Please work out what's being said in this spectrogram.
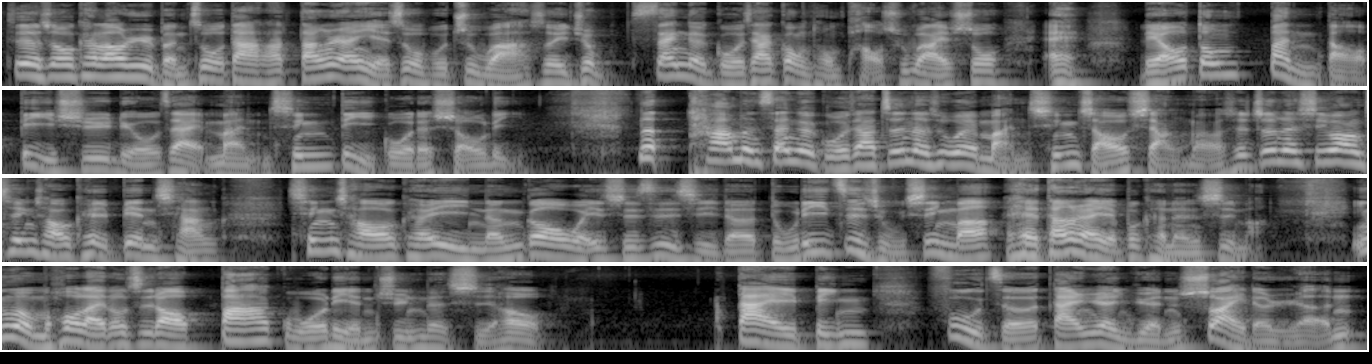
这个时候看到日本做大，它当然也坐不住啊，所以就三个国家共同跑出来说：“哎，辽东半岛必须留在满清帝国的手里。”那他们三个国家真的是为满清着想吗？是真的希望清朝可以变强，清朝可以能够维持自己的独立自主性吗？嘿，当然也不可能是嘛，因为我们后来都知道八国联军的时候，带兵负责担任元帅的人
